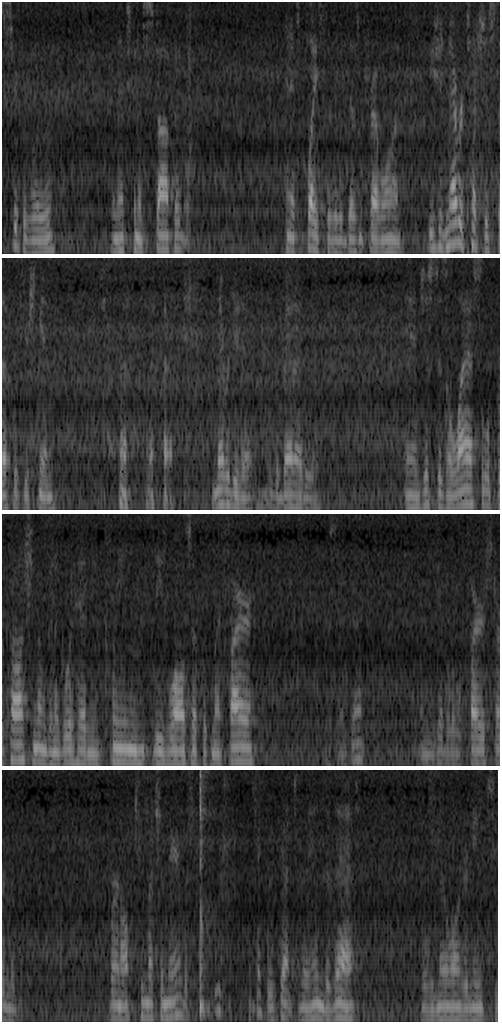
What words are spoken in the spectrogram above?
super glue, and that's going to stop it in its place so that it doesn't travel on. You should never touch this stuff with your skin. never do that. It's a bad idea. And just as a last little precaution, I'm going to go ahead and clean these walls up with my fire. Just like that. And get a little fire starting to burn off too much in there, but I think we've got to the end of that we no longer need to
